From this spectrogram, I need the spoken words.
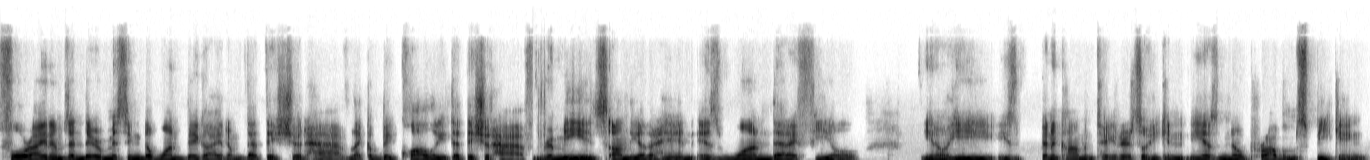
four items and they're missing the one big item that they should have, like a big quality that they should have. Ramiz, on the other hand, is one that I feel, you know, he he's been a commentator, so he can he has no problem speaking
